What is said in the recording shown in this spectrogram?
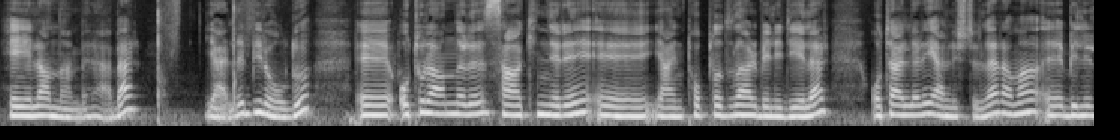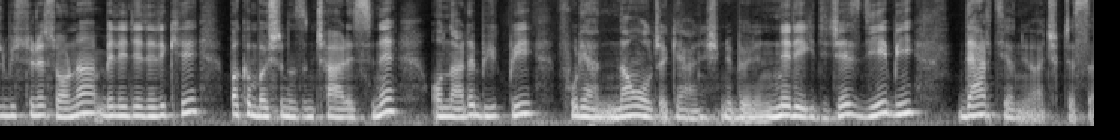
heyelanla beraber yerle bir oldu. E, oturanları, sakinleri e, yani topladılar belediyeler, otellere yerleştirdiler ama e, belirli bir süre sonra belediye dedi ki bakın başınızın çaresini. Onlar da büyük bir furya ne olacak yani şimdi böyle nereye gideceğiz diye bir dert yanıyor açıkçası.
